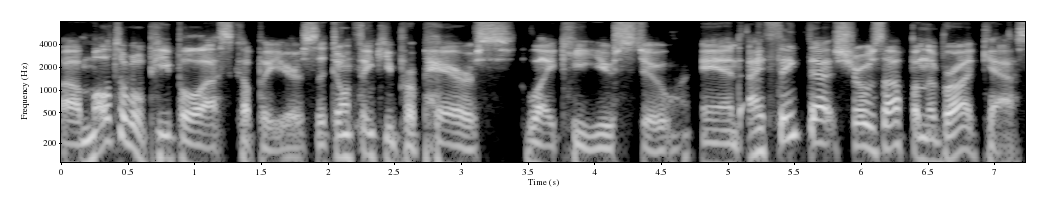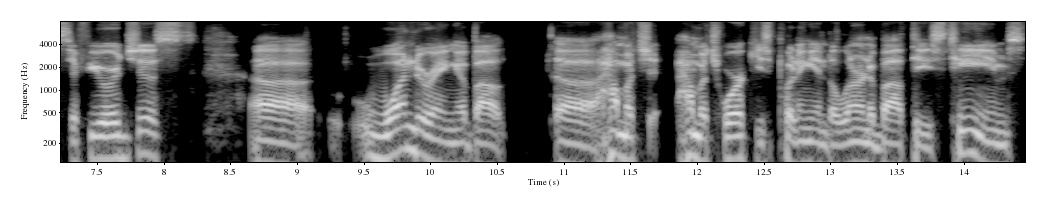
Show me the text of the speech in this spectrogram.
uh, multiple people last couple of years that don't think he prepares like he used to, and I think that shows up on the broadcast. If you were just uh, wondering about uh, how much how much work he's putting in to learn about these teams,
